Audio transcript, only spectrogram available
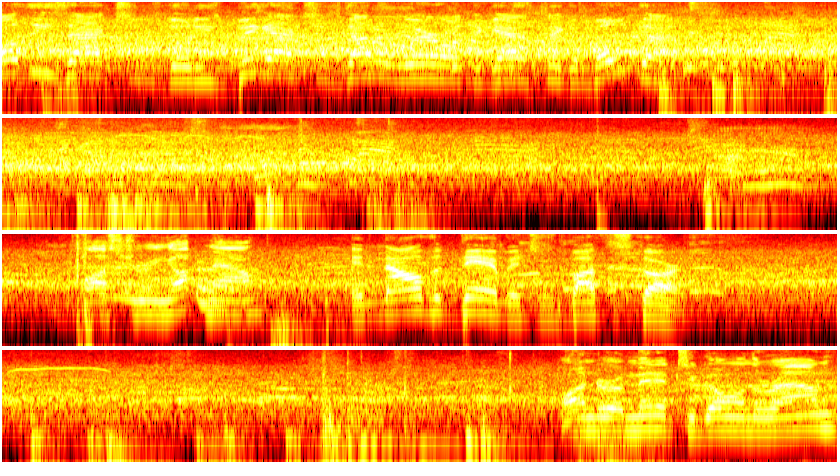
All these actions, though, these big actions, got to wear on the gas tank of both guys. Posturing up now. And now the damage is about to start. Under a minute to go in the round.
